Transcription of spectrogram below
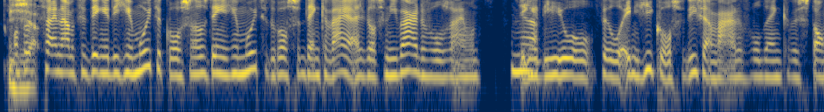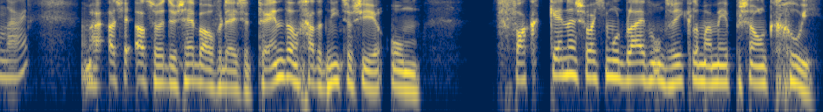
Want dat zijn namelijk de dingen die geen moeite kosten. En als dingen geen moeite kosten, denken wij eigenlijk dat ze niet waardevol zijn. Want dingen die heel veel energie kosten, die zijn waardevol, denken we standaard. Maar als, je, als we het dus hebben over deze trend, dan gaat het niet zozeer om vakkennis wat je moet blijven ontwikkelen, maar meer persoonlijke groei.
